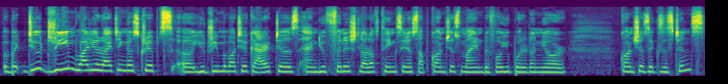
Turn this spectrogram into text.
But do you dream while you're writing your scripts? Uh, you dream about your characters, and you finish a lot of things in your subconscious mind before you put it on your conscious existence.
